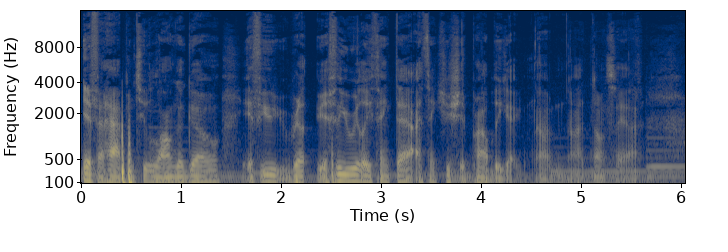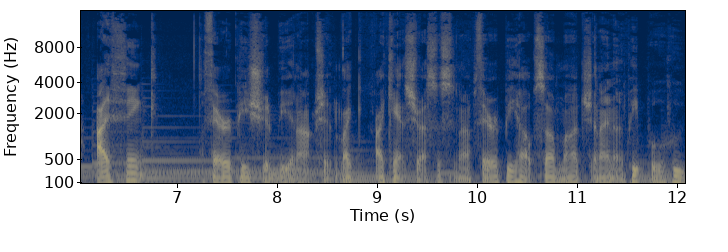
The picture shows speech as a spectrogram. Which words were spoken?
if it happened too long ago, if you re- if you really think that, I think you should probably get. don't say that. I think therapy should be an option. Like I can't stress this enough. Therapy helps so much, and I know people who,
